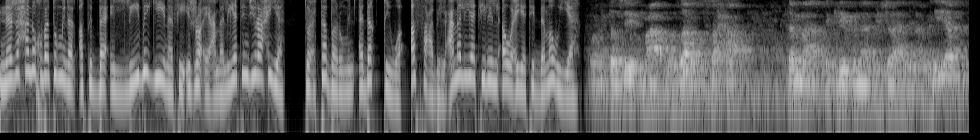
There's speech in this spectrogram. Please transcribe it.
نجح نخبة من الأطباء الليبيين في إجراء عملية جراحية تعتبر من أدق وأصعب العمليات للأوعية الدموية. وبالتنسيق مع وزارة الصحة تم تكليفنا بإجراء هذه العملية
